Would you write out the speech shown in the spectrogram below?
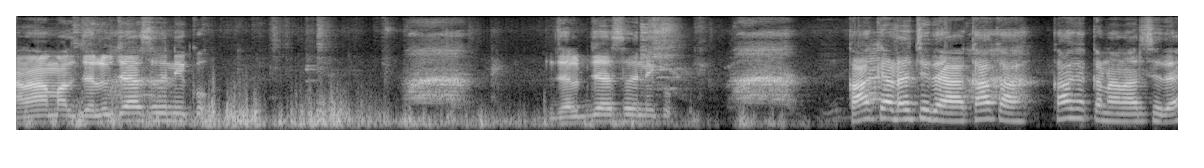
నానా మళ్ళీ జలుబు చేస్తుంది నీకు. జలుబు చేస్తుంది నీకు. కాక ఆడ కాక కాక ఎక్కడ నాన్న అరిచేదా?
